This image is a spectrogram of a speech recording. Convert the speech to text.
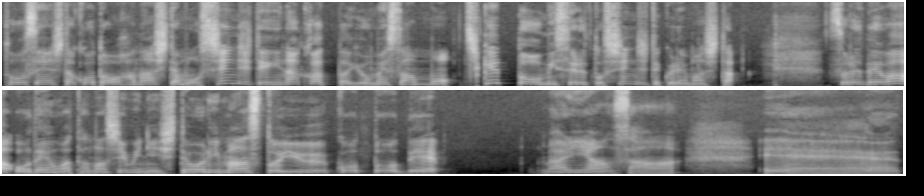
当選したことを話しても信じていなかった嫁さんもチケットを見せると信じてくれました。それではお電話楽しみにしておりますということでマリアンさんえー、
